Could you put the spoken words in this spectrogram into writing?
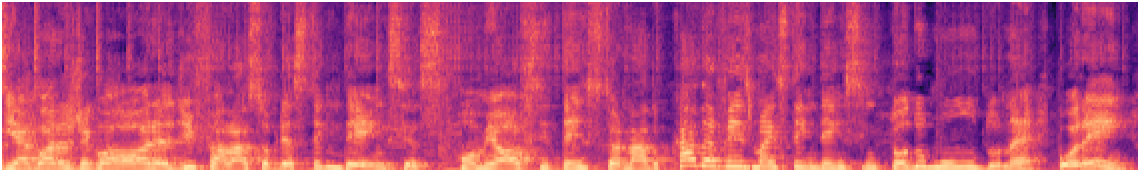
E agora chegou a hora de falar sobre as tendências. Home office tem se tornado cada vez mais tendência em todo o mundo, né? Porém,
